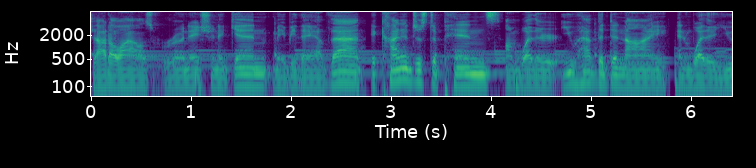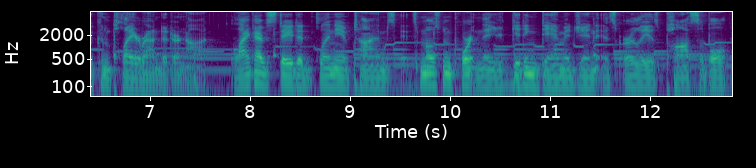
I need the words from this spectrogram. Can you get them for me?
Shadow Isles, Ruination again, maybe they have that. It kind of just depends on whether you have the deny and whether you can play around it or not. Like I've stated plenty of times, it's most important that you're getting damage in as early as possible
